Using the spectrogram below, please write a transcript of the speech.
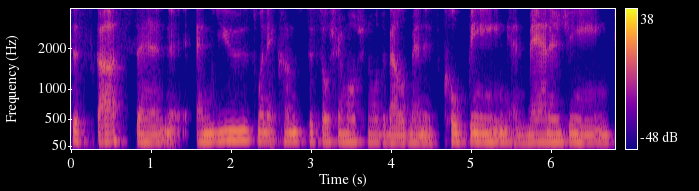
discuss and and use when it comes to social emotional development is coping and managing.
